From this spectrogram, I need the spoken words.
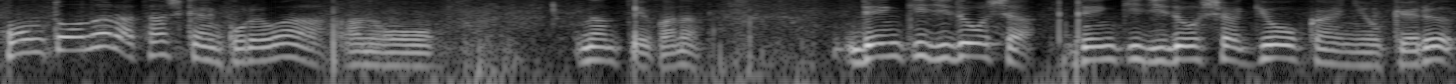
本当なら確かにこれは、あの、なんていうかな、電気自動車、電気自動車業界における、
